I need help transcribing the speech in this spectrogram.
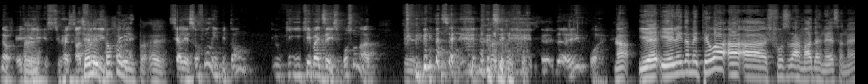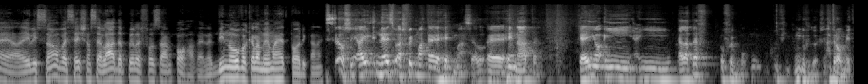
Não, ele, ele, se o resultado se a eleição. For limpa, Se a eleição for limpa. Então, e quem vai dizer isso? Bolsonaro. Aí, porra. Não, e, é, e, ele ainda meteu a, a, as Forças Armadas nessa, né? A eleição vai ser chancelada pelas Forças Armadas. Porra, velho. De novo aquela mesma retórica, né? Celso, aí nesse, acho que foi é, Marcelo, é, Renata, que é em, em, em, ela até foi enfim, um dos dois, naturalmente,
